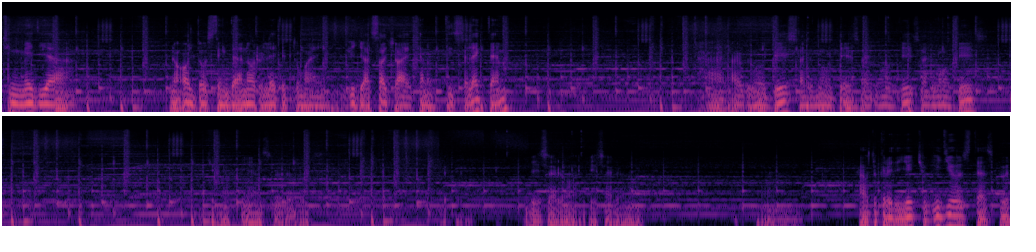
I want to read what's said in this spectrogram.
team media you know all those things that are not related to my video. As such i cannot deselect them this i remove this i remove this i remove this this I don't want, this I don't want. Um, how to create YouTube videos, that's good.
